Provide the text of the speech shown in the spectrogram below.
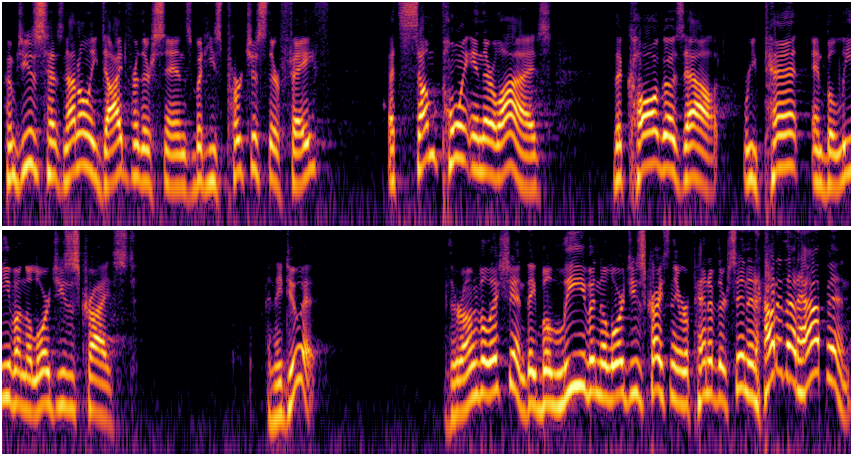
whom Jesus has not only died for their sins, but he's purchased their faith. At some point in their lives, the call goes out repent and believe on the Lord Jesus Christ. And they do it their own volition. They believe in the Lord Jesus Christ and they repent of their sin. And how did that happen?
